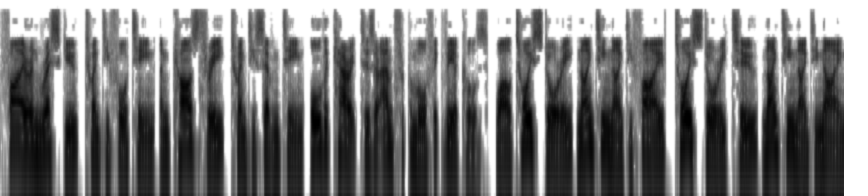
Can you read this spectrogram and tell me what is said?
Fire and Rescue 2014, and Cars 3 2017, all the characters are anthropomorphic vehicles, while Toy Story 1995, Toy Story 2 1999,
